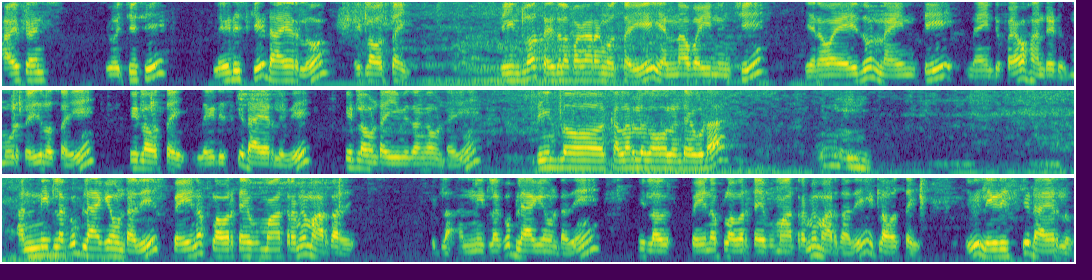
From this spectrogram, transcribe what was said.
Hi friends. ఇవి వచ్చేసి లేడీస్కి డయర్లు ఇట్లా వస్తాయి. దీంట్లో సైజుల ప్రకారంగా వస్తాయి. ఎనభై నుంచి ఎనభై ఐదు నైంటీ నైంటీ ఫైవ్ హండ్రెడ్ మూడు సైజులు వస్తాయి. ఇట్లా వస్తాయి. లేడీస్కి డయర్లు ఇవి. ఇట్లా ఉంటాయి. ఈ విధంగా ఉంటాయి. దీంట్లో కలర్లు కావాలంటే కూడా అన్నిట్లకు బ్లాకే ఉంటుంది. పైన ఫ్లవర్ టైప్ మాత్రమే మారుతుంది. ఇట్లా అన్నిట్లకు బ్లాకే ఉంటుంది. ఇట్లా పెయిన్ ఫ్లవర్ టైప్ మాత్రమే మారుతుంది. ఇట్లా వస్తాయి. ఇవి లేడీస్కి డయర్లు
